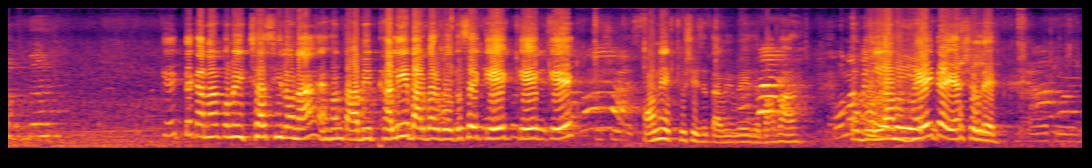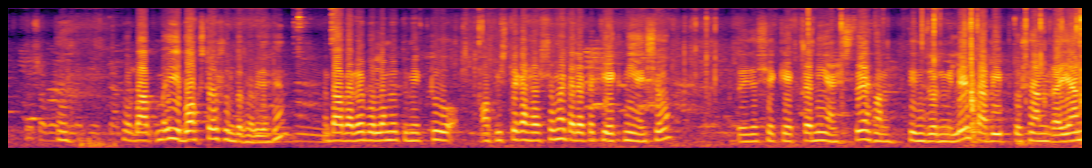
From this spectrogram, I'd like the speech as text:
আকবার কেকটা কানার কোনো ইচ্ছা ছিল না। এখন তাবিব খালি বারবার বলতেছে কেক কেক কেক অনেক খুশি হয়েছে তাবিব এই যে বাবা। তো বললাম এইটাই আসলে। এই বক্সটাও সুন্দর ভাবে দেখেন। বাবারে বললাম তুমি একটু অফিস থেকে আসার সময় তাহলে একটা কেক নিয়ে এসো। তো এই যে সে কেকটা নিয়ে আসছে এখন তিনজন মিলে তাবিব তোষান রায়ান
